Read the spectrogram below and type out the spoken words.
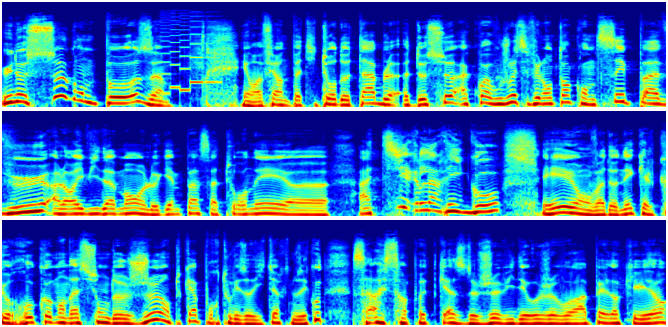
une seconde pause et on va faire une petite tour de table de ce à quoi vous jouez. Ça fait longtemps qu'on ne s'est pas vu. Alors évidemment, le Game Pass a tourné euh, à tir larigot et on va donner quelques recommandations de jeux. En tout cas, pour tous les auditeurs qui nous écoutent, ça reste un podcast de jeux vidéo, je vous rappelle. Donc évidemment,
